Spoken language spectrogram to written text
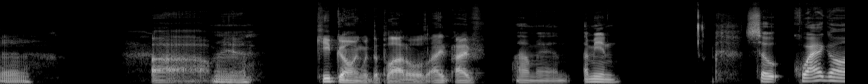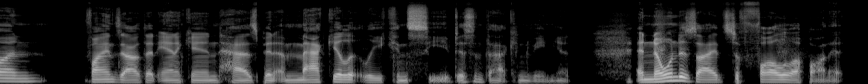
Uh, Oh man. uh, Keep going with the plot holes. I, I've oh man. I mean, so Qui Gon finds out that Anakin has been immaculately conceived. Isn't that convenient? And no one decides to follow up on it.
